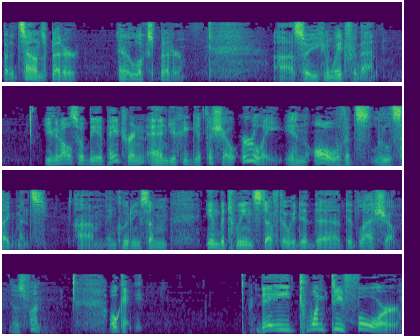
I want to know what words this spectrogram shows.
but it sounds better and it looks better, uh, so you can wait for that. You could also be a patron and you could get the show early in all of its little segments, um, including some in between stuff that we did uh, did last show. It was fun. Okay, day twenty four,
